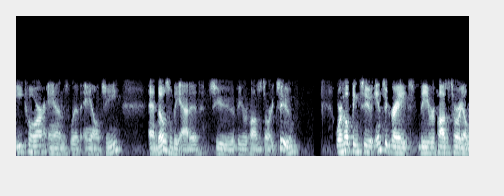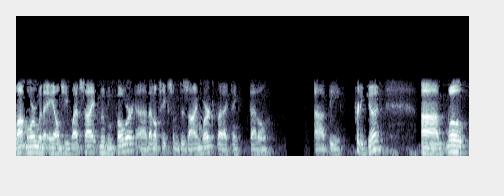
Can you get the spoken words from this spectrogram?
eCore and with ALG, and those will be added to the repository too. We're hoping to integrate the repository a lot more with the ALG website moving forward. Uh, that'll take some design work, but I think that'll uh, be pretty good. Um, we'll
